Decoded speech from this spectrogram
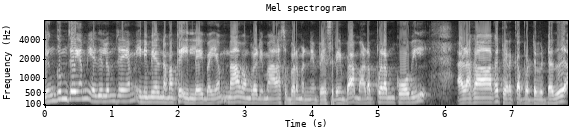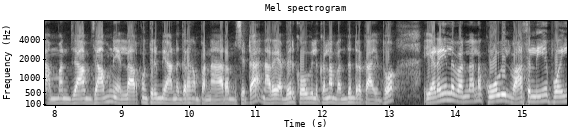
எங்கும் ஜெயம் எதிலும் ஜெயம் இனிமேல் நமக்கு இல்லை பயம். நான் உங்களுடைய மாலா சுப்பிரமணியம் பேசுகிறேன்ப்பா மடப்புறம் கோவில் அழகாக திறக்கப்பட்டு விட்டது. அம்மன் ஜாம் ஜாம்னு எல்லாருக்கும் திரும்பி அனுகிரகம் பண்ண ஆரம்பிச்சிட்டா. நிறையா பேர் கோவிலுக்கெல்லாம் வந்துன்றக்கா இப்போது இடையில வரலாம் கோவில் வாசல்லையே போய்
